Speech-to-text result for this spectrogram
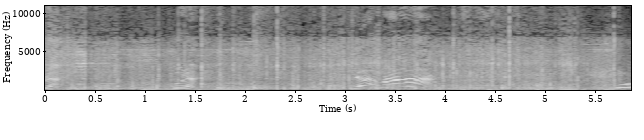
นู่นน่ะนู่นน่ะเยอะมากอู้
